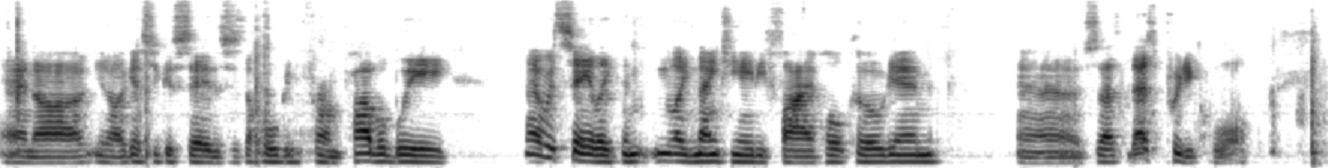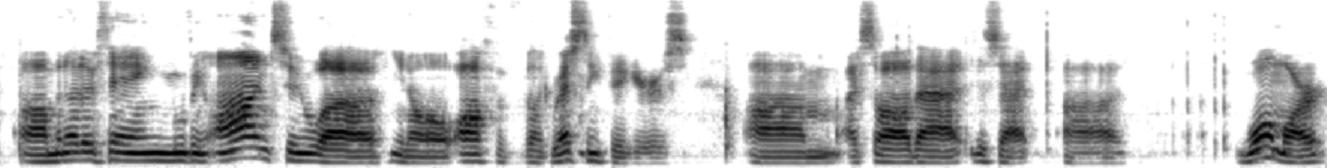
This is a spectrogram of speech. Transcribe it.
And uh, you know, I guess you could say this is the Hogan from probably I would say like the like 1985 Hulk Hogan. Uh, so that's that's pretty cool. Um, another thing, moving on to uh, you know off of like wrestling figures, um, I saw that this at uh, Walmart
